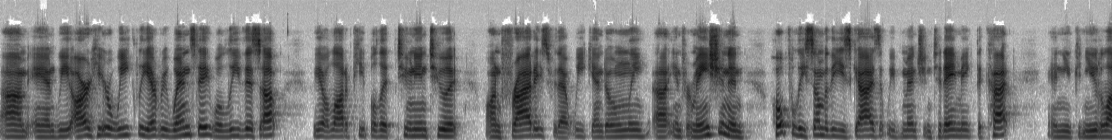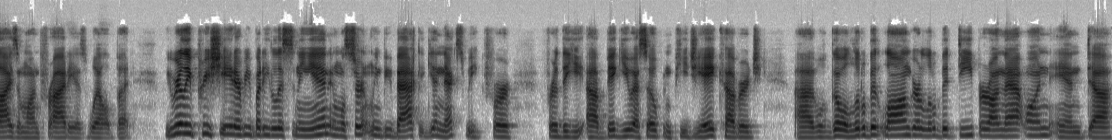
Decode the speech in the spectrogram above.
Um, and we are here weekly every wednesday. We'll leave this up. We have a lot of people that tune into it on fridays for that weekend only uh, information. And hopefully some of these guys that we've mentioned today make the cut and you can utilize them on Friday as well. But we really appreciate everybody listening in, and we'll certainly be back again next week for for the uh, big U.S. Open PGA coverage. Uh, we'll go a little bit longer, a little bit deeper on that one, and uh,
